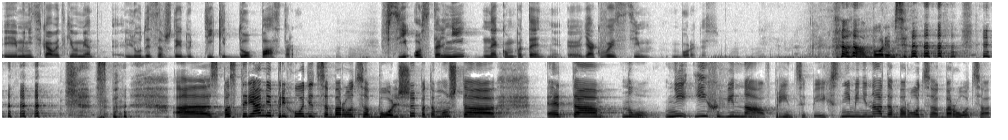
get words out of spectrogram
І мені цікавий такий момент. Люди завжди йдуть тільки до пастора. Всі остальні некомпетентні. Е, Як ви з цим боретесь? Боремся. С, а, с пастырями приходится бороться больше, потому что это ну, не их вина, в принципе. Их с ними не надо бороться, бороться.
